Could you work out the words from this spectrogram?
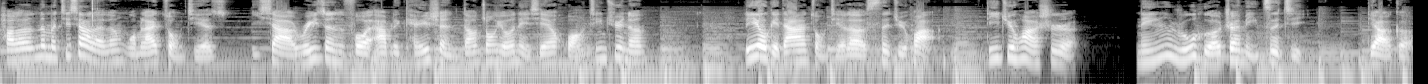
好了，那么接下来呢，我们来总结一下 reason for application 当中有哪些黄金句呢 ？Leo 给大家总结了四句话。第一句话是：您如何证明自己？第二个，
